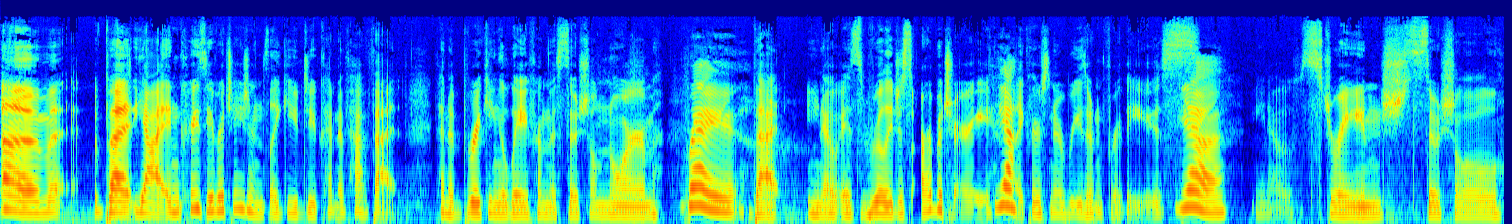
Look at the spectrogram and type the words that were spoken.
um but yeah in crazy rich asians like you do kind of have that kind of breaking away from the social norm Right. that you know is really just arbitrary Yeah. like there's no reason for these Yeah. you know strange social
